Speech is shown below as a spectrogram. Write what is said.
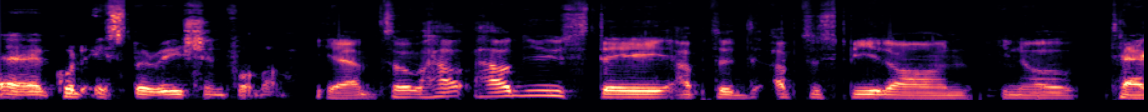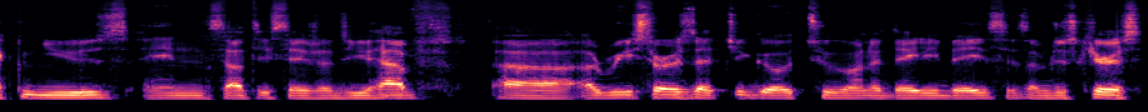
a good inspiration for them. Yeah. So how how do you stay up to up to speed on you know tech news in Southeast Asia? Do you have uh, a resource that you go to on a daily basis? I'm just curious.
